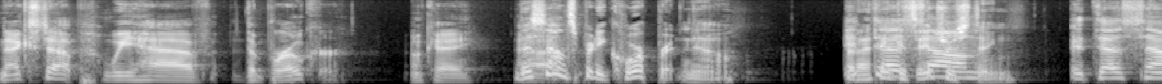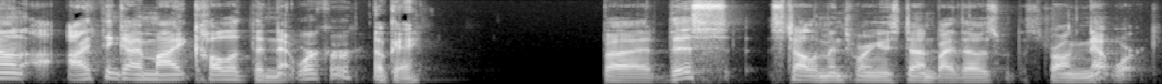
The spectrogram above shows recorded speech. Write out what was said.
Next up, we have the broker. Okay. This Uh, sounds pretty corporate now, but I think it's sound- interesting. It does sound, I think I might call it the networker, Okay. but this style of mentoring is done by those with a strong network.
